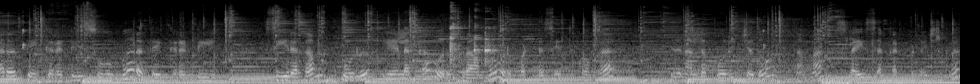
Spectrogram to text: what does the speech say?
அரை தேக்கரண்டி சோம்பு அரை தேக்கரண்டி சீரகம் ஒரு ஏலக்காய் ஒரு கிராம்பு ஒரு பட்டை சேர்த்துக்கோங்க. இது நல்லா பொரிஞ்சதும் நம்ம ஸ்லைஸாக கட் பண்ணி வச்சுருக்கிற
